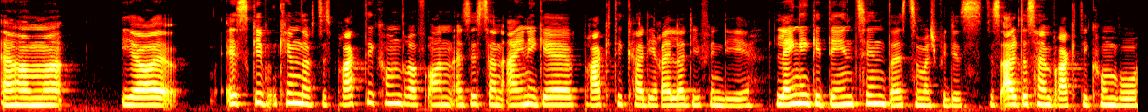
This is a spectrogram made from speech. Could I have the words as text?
Ähm, ja, es gibt, kommt auf das Praktikum drauf an. Also es sind einige Praktika, die relativ in die Länge gedehnt sind. Da ist zum Beispiel das, das Altersheimpraktikum, wo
